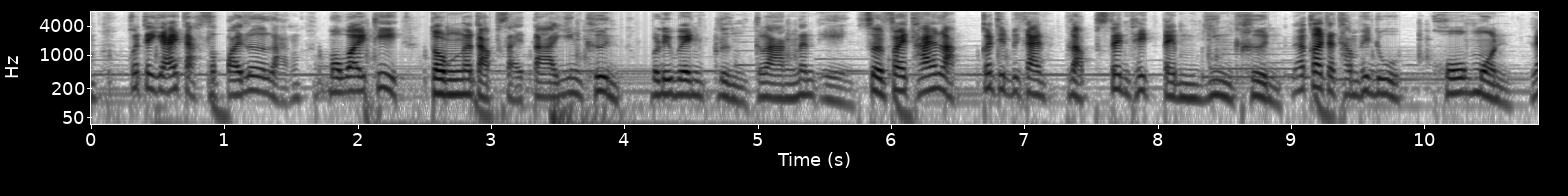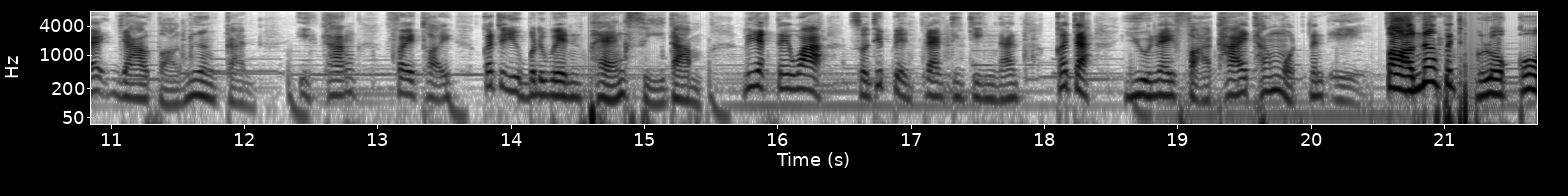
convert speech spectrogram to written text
3 ก็จะย้ายจากสปอยเลอร์หลัง มาไว้ที่ตรงระดับสายตายิ่งขึ้น บริเวณกลึงกลางนั่นเอง ส่วนไฟท้ายหลักก็จะมีการปรับเส้นให้เต็มยิ่งขึ้น แล้วก็จะทำให้ดูโค้งมนและยาวต่อเนื่องกันอีกทั้งไฟถอยก็จะอยู่บริเวณแผงสีดำเรียกได้ว่าส่วนที่เปลี่ยนแปลงจริง ๆ นั้น ก็จะอยู่ในฝาท้ายทั้งหมดนั่นเอง ต่อเนื่องไปถึงโลโก้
